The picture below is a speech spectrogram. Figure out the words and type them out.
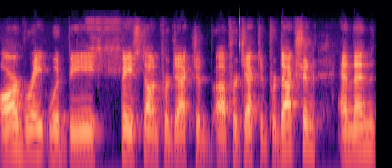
ARB rate would be based on projected uh, projected production, and then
